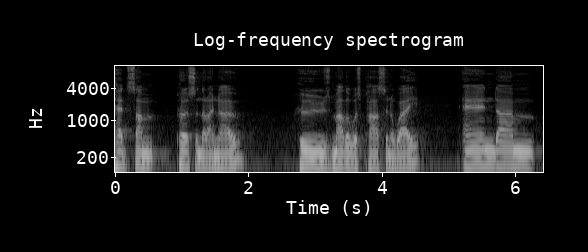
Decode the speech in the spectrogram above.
had some person that I know whose mother was passing away, and um,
